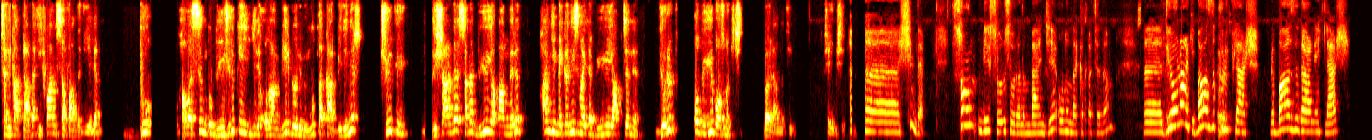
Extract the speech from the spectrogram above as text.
tarikatlarda, İhvan-ı Safa'da diyelim, bu havasın bu büyücülükle ilgili olan bir bölümü mutlaka bilinir. Çünkü dışarıda sana büyü yapanların hangi mekanizmayla büyü yaptığını görüp o büyüyü bozmak için. Böyle anlatayım şey bir şey. Ee, şimdi son bir soru soralım bence. Onunla kapatalım. Ee, diyorlar ki bazı Evet. kulüpler ve bazı dernekler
